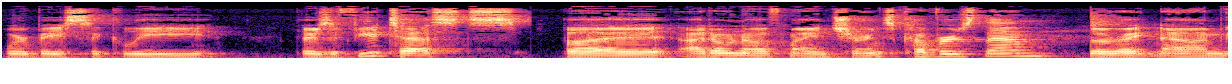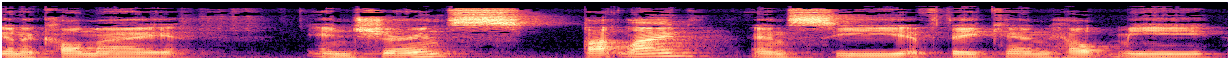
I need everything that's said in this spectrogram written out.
were basically, there's a few tests, but I don't know if my insurance covers them. So right now I'm gonna call my insurance hotline and see if they can help me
